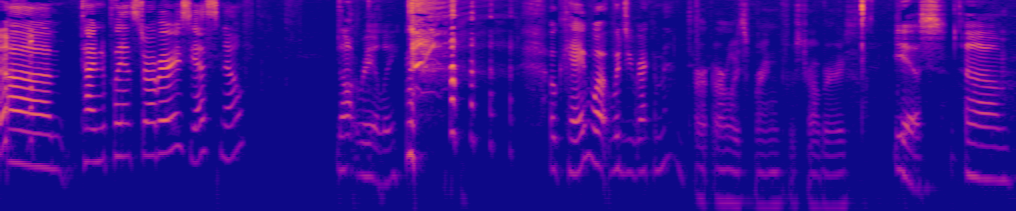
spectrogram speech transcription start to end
Um, time to plant strawberries? Yes, no. Not really. Okay, what would you recommend? Early spring for strawberries. Yes. Um,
